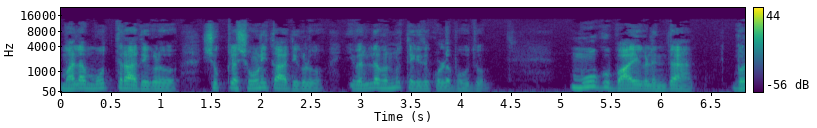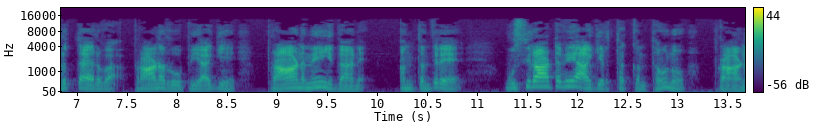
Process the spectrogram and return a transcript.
ಮಲಮೂತ್ರಾದಿಗಳು ಶುಕ್ಲ ಶೋಣಿತಾದಿಗಳು ಇವೆಲ್ಲವನ್ನೂ ತೆಗೆದುಕೊಳ್ಳಬಹುದು. ಮೂಗು ಬಾಯಿಗಳಿಂದ ಬರುತ್ತಾ ಇರುವ ಪ್ರಾಣರೂಪಿಯಾಗಿ ಪ್ರಾಣನೇ ಇದ್ದಾನೆ. ಅಂತಂದರೆ ಉಸಿರಾಟವೇ ಆಗಿರ್ತಕ್ಕಂಥವನು ಪ್ರಾಣ.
